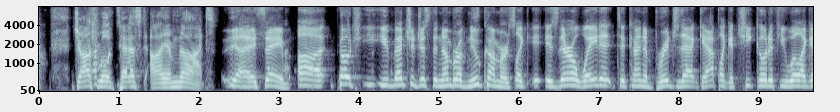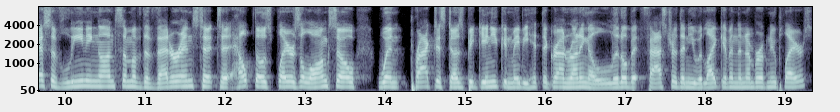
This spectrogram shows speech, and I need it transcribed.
Josh will attest. I am not. Yeah. Same. Uh, Coach, you mentioned just the number of newcomers. Like, is there a way to to kind of bridge that gap, like a cheat code, if you will, I guess, of leaning on some of the veterans to to help those players along, so when practice does begin, you can maybe hit the ground running a little bit faster than you would like, given the number of new players.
